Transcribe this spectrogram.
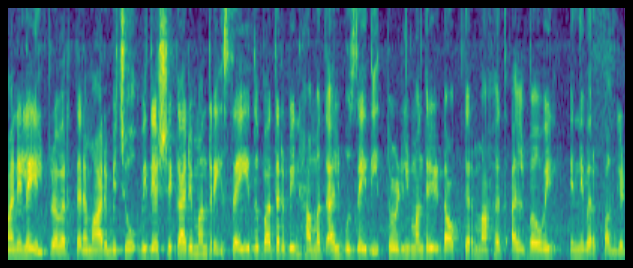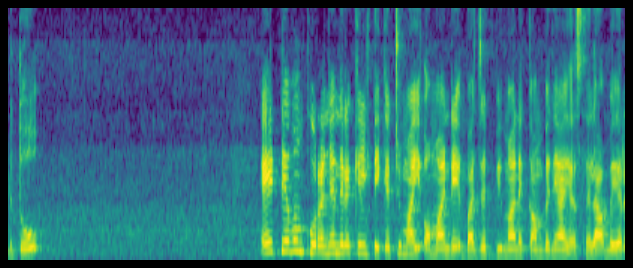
മനിലയിൽ പ്രവർത്തനം ആരംഭിച്ചു. വിദേശകാര്യമന്ത്രി Sayyid Badr bin Hamad Al Busaidi തൊഴിൽ മന്ത്രി ഡോക്ടർ മഹദ് അൽ ബവിൻ എന്നിവർ പങ്കെടുത്തു. ഏറ്റവും കുറഞ്ഞ നിരക്കിൽ ടിക്കറ്റുമായി ഒമാന്റെ ബജറ്റ് വിമാന കമ്പനിയായ സലാമെയർ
